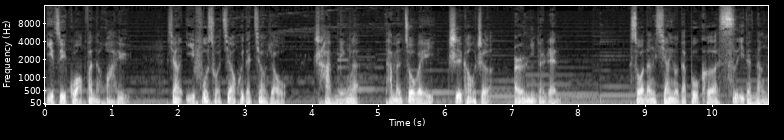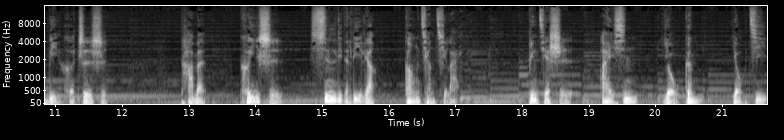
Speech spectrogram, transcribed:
以最广泛的话语，向以弗所教会的教友。阐明了他们作为至高者儿女的人所能享有的不可思议的能力和知识。他们可以使心里的力量刚强起来，并且使爱心有根有基，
